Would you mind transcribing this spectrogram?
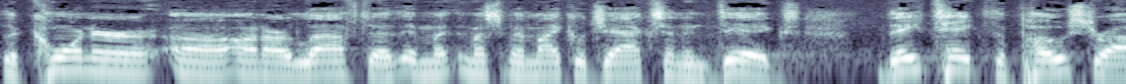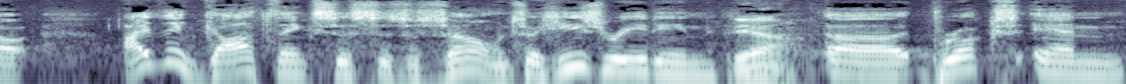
the corner uh, on our left, uh, it mu- must have been Michael Jackson and Diggs. They take the post route. I think Goff thinks this is a zone, so he's reading yeah. uh, Brooks and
